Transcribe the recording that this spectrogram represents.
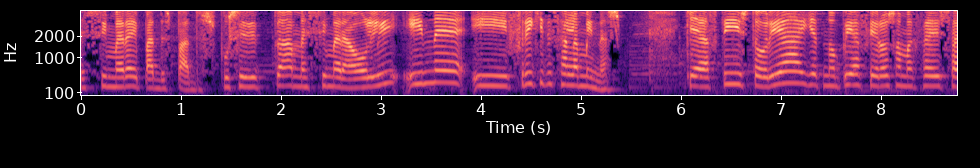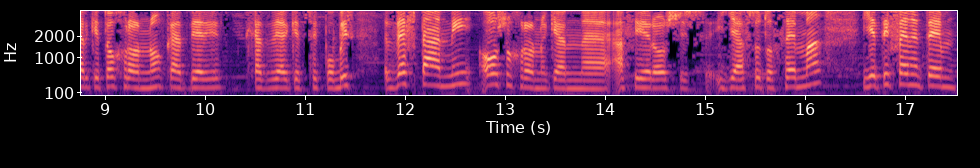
σήμερα, οι πάντες πάντως, που συζητάμε σήμερα όλοι, είναι η φρίκη της Αλαμίνα. Και αυτή η ιστορία για την οποία αφιερώσαμε χθες αρκετό χρόνο κατά τη διάρκεια, κατά τη διάρκεια της εκπομπής, δεν φτάνει όσο χρόνο και αν αφιερώσεις για αυτό το θέμα, γιατί φαίνεται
